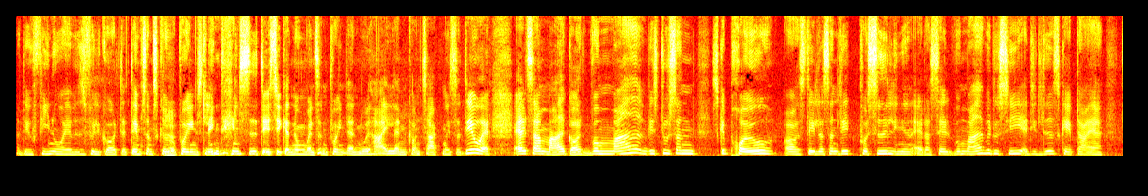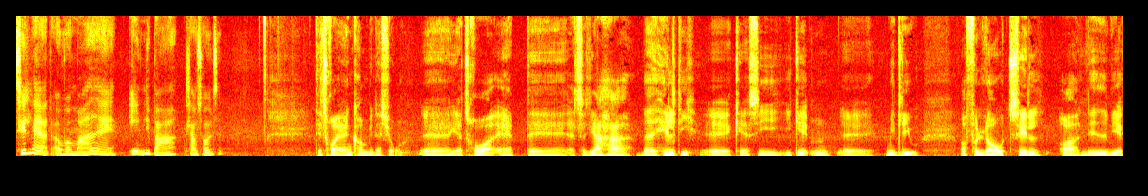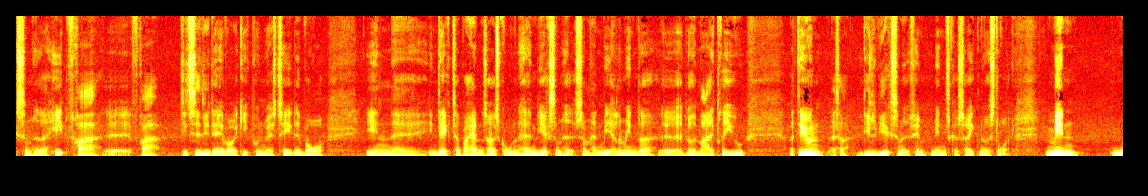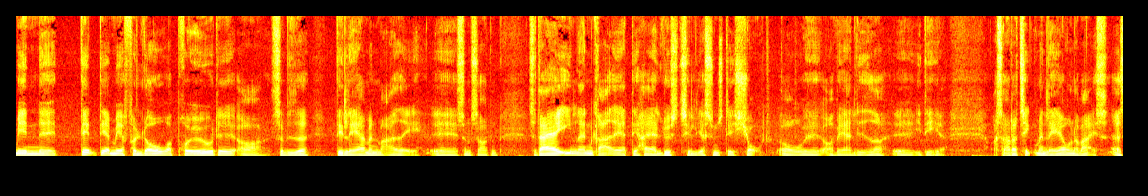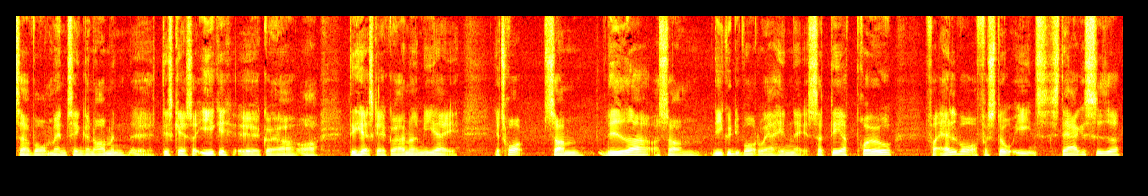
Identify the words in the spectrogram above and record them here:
Og det er jo fine ord. Jeg ved selvfølgelig godt, at dem, som skriver ja. på ens LinkedIn-side, det er sikkert nogen, man sådan på en eller anden måde har en eller anden kontakt med. Så det er jo alt sammen meget godt. Hvor meget, hvis du sådan skal prøve at stille dig sådan lidt på sidelinjen af dig selv, hvor meget vil du sige at dit lederskab, der er tillært, og hvor meget er egentlig bare Claus Holte? Det tror jeg er en kombination. Øh, jeg tror, at øh, altså, jeg har været heldig, øh, kan jeg sige, igennem mit liv, at få lov til at lede virksomheder helt fra, fra de tidlige dage, hvor jeg gik på universitetet, hvor en, en lektor på Handelshøjskolen havde en virksomhed, som han mere eller mindre øh, lod mig drive. Og det er jo en altså, lille virksomhed, 15 mennesker, så ikke noget stort. Men, men øh, den der med at få lov at prøve det og så videre, det lærer man meget af øh, som sådan. Så der er en eller anden grad af, at det har jeg lyst til. Jeg synes, det er sjovt at, øh, at være leder øh, i det her. Og så er der ting, man lærer undervejs, altså hvor man tænker, nå, men øh, det skal jeg så ikke øh, gøre, og det her skal jeg gøre noget mere af. Jeg tror, som leder og som ligegyldigt, hvor du er henne af, så det at prøve for alvor at forstå ens stærke sider,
